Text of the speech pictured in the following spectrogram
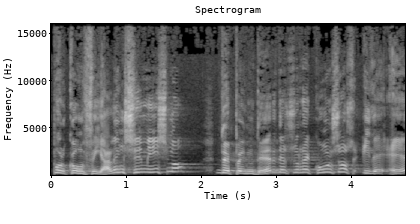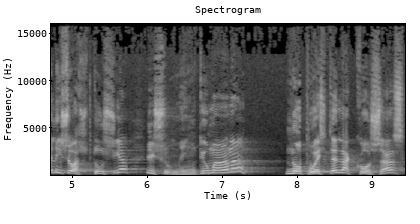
Por confiar en sí mismo, depender de sus recursos y de él y su astucia y su mente humana, no puesta en las cosas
